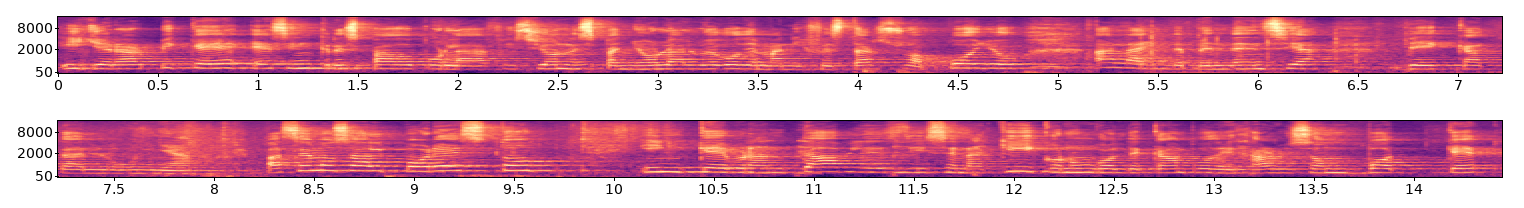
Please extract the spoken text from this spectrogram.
Y Gerard Piqué es increspado por la afición española luego de manifestar su apoyo a la independencia de Cataluña. Pasemos al por esto. Inquebrantables, dicen aquí, con un gol de campo de Harrison Butket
